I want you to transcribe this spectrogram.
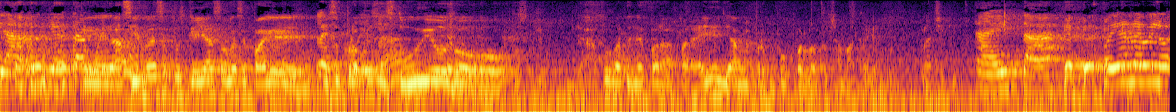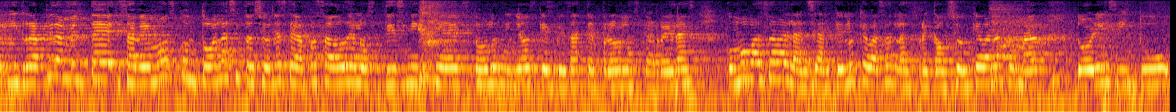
Ya, ya está que bueno. haciendo eso, pues que ella sola se pague La sus propios estudios o, o, pues pues va a tener para, para ella y ya me preocupo por la otra chamaca, ya, la chiquita. Ahí está. Oye, Revelo, y rápidamente sabemos con todas las situaciones que han pasado de los Disney Kids, todos los niños que empiezan temprano las carreras, ¿cómo vas a balancear? ¿Qué es lo que vas a, la precaución que van a tomar Doris y tú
